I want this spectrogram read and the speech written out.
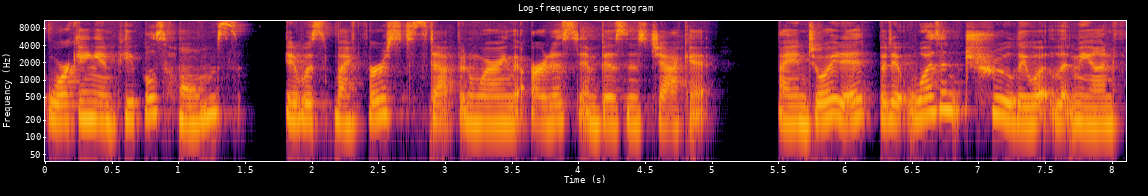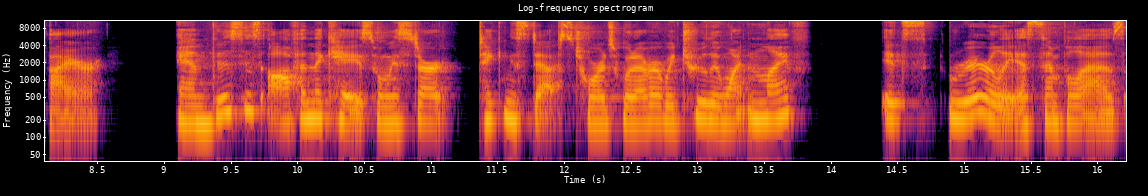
working in people's homes. It was my first step in wearing the artist and business jacket. I enjoyed it, but it wasn't truly what lit me on fire. And this is often the case when we start taking steps towards whatever we truly want in life. It's rarely as simple as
